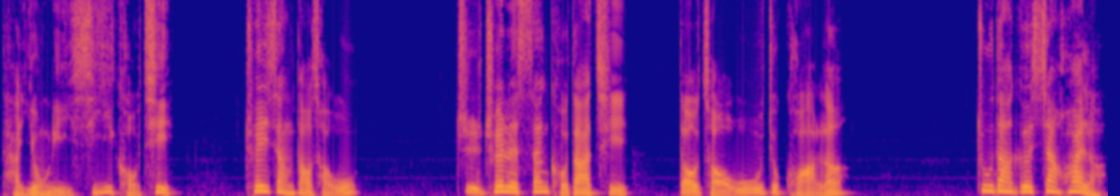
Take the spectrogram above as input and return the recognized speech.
他用力吸一口气，吹向稻草屋，只吹了三口大气，稻草屋就垮了。猪大哥吓坏了，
